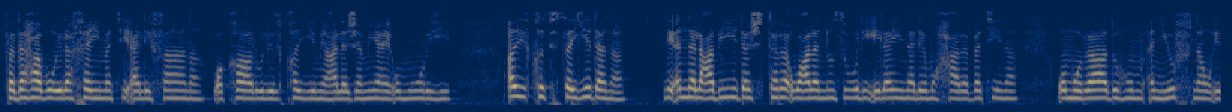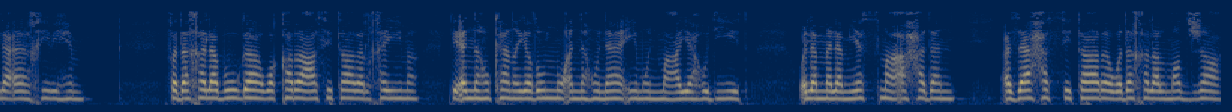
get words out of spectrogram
فذهبوا إلى خيمة أليفانا وقالوا للقيم على جميع أموره أيقظ سيدنا لأن العبيد اجترأوا على النزول إلينا لمحاربتنا ومرادهم أن يفنوا إلى آخرهم. فدخل بوغا وقرع ستار الخيمة لأنه كان يظن أنه نائم مع يهوديت ولما لم يسمع أحدا أزاح الستار ودخل المضجع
